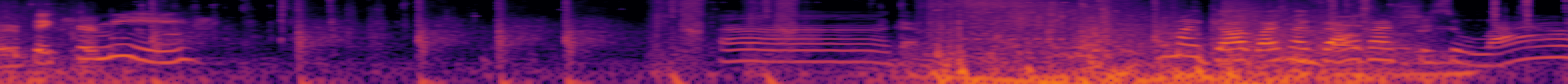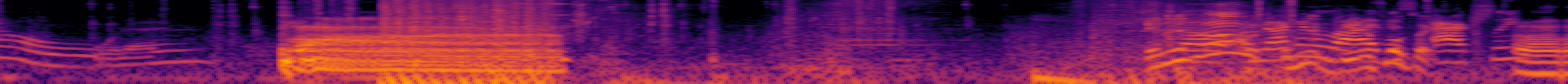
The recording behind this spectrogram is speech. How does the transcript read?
Perfect for me. Uh, okay. Oh my god, why is my battle pass just so loud? Isn't it No, though? I'm not Isn't gonna lie, this It's like- actually, Uh,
